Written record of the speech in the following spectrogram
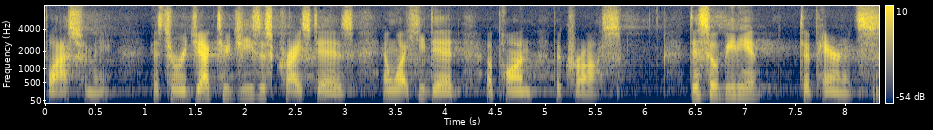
blasphemy, is to reject who Jesus Christ is and what he did upon the cross. Disobedient to parents.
